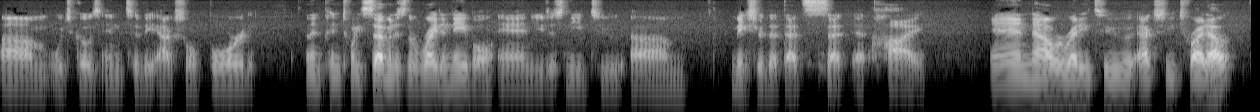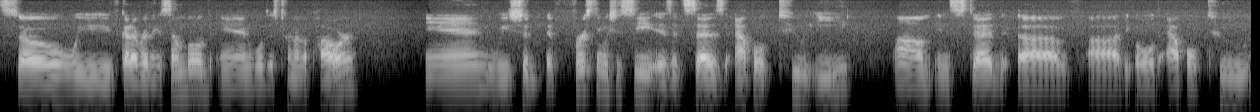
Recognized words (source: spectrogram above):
um, which goes into the actual board and then pin 27 is the write enable and you just need to um, make sure that that's set at high and now we're ready to actually try it out so we've got everything assembled and we'll just turn on the power and we should the first thing we should see is it says Apple IIe um, instead of uh, the old Apple II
